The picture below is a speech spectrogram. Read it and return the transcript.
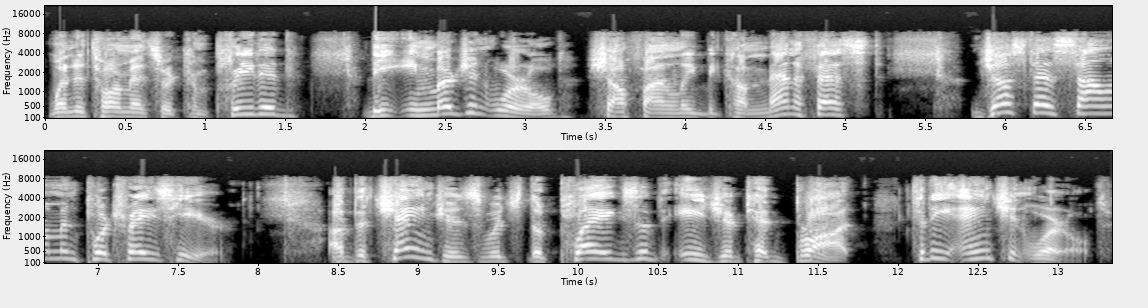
When the torments are completed, the emergent world shall finally become manifest, just as Solomon portrays here, of the changes which the plagues of Egypt had brought to the ancient world.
